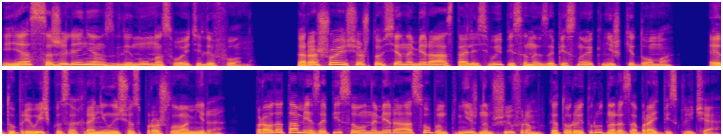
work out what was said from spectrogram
Я с сожалением взглянул на свой телефон. Хорошо еще, что все номера остались выписаны в записной книжке дома. Эту привычку сохранил еще с прошлого мира. Правда, там я записывал номера особым книжным шифром, которые трудно разобрать без ключа.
